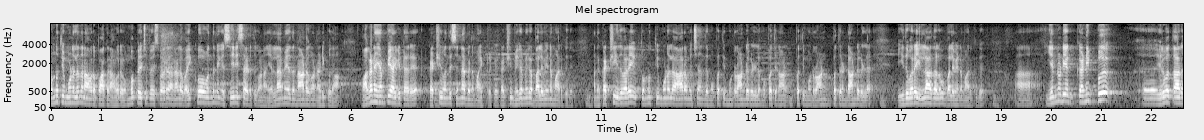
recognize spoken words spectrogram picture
தொண்ணூற்றி மூணுலேருந்து நான் அவரை பார்க்குறேன். அவர் ரொம்ப பேச்சு பேசுவார். அதனால் வைகோ வந்து நீங்கள் சீரியஸாக எடுத்துக்க வேணாம் எல்லாமே இது நாடகம் நடிப்பு தான். மகனை எம்பி ஆக்கிட்டாரு. கட்சி வந்து சின்ன பின்னமாயிட்டு இருக்கு கட்சி மிக மிக பலவீனமாக இருக்குது. அந்த கட்சி இதுவரை தொண்ணூற்றி மூணில் ஆரம்பித்த அந்த முப்பத்தி மூன்று ஆண்டுகளில் முப்பத்தி நா முப்பத்தி மூன்று ஆண்டு முப்பத்தி ரெண்டு ஆண்டுகளில் இதுவரை இல்லாத அளவு பலவீனமாக இருக்குது. என்னுடைய கணிப்பு இருபத்தாறு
